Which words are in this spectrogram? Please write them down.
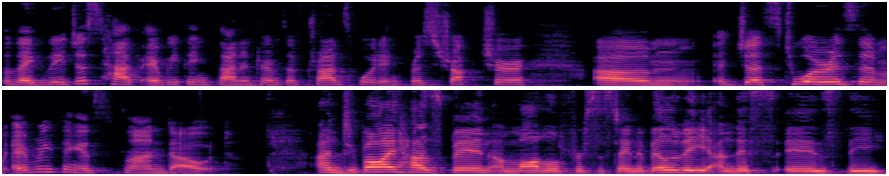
like they just have everything planned in terms of transport, infrastructure, um, just tourism. Everything is planned out. And Dubai has been a model for sustainability, and this is the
